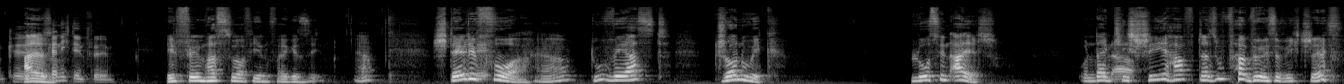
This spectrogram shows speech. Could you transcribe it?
Okay, Also. kenn ich den Film. Den Film hast du auf jeden Fall gesehen. Ja? Stell dir vor, ja, du wärst John Wick. Bloß in alt. Und dein Genau. klischeehafter Superbösewicht-Chef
